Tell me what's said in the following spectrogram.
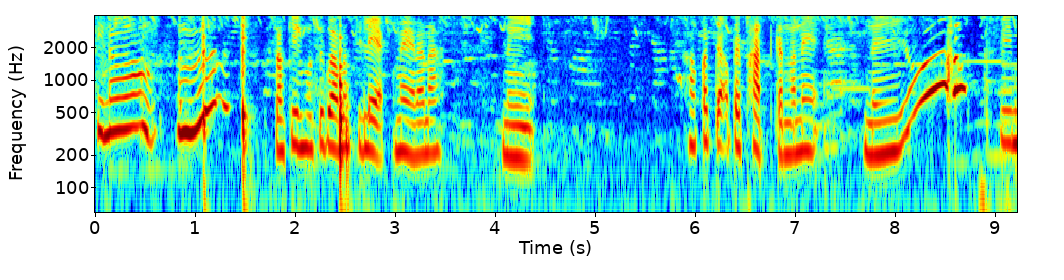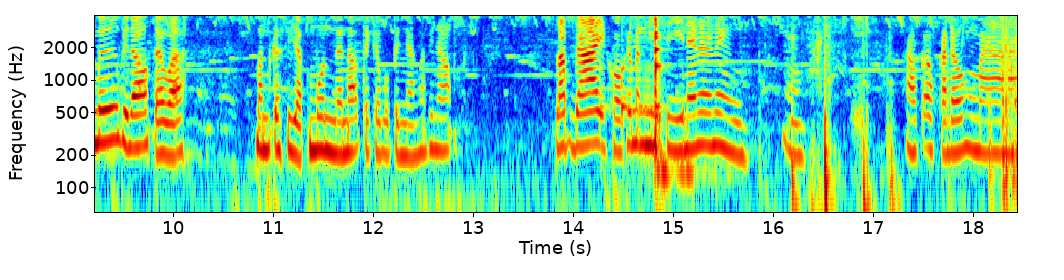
พี่น้องอื้อสาวเก่งรู้สึกว่ามันสิแหลกแน่แล้วนะนี่เขาก็จะเอาไปผัดกันนะเนี่ยนี่ฝีมือพี่น้องแต่ว่า มันก็สิอยากมุนเลยเนาะแต่ก็บ่เป็นยังนะพี่น้องรับได้ขอแค่มันมีสีแน่นอนหนึ่งเอาก็เอากระดงมานะ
